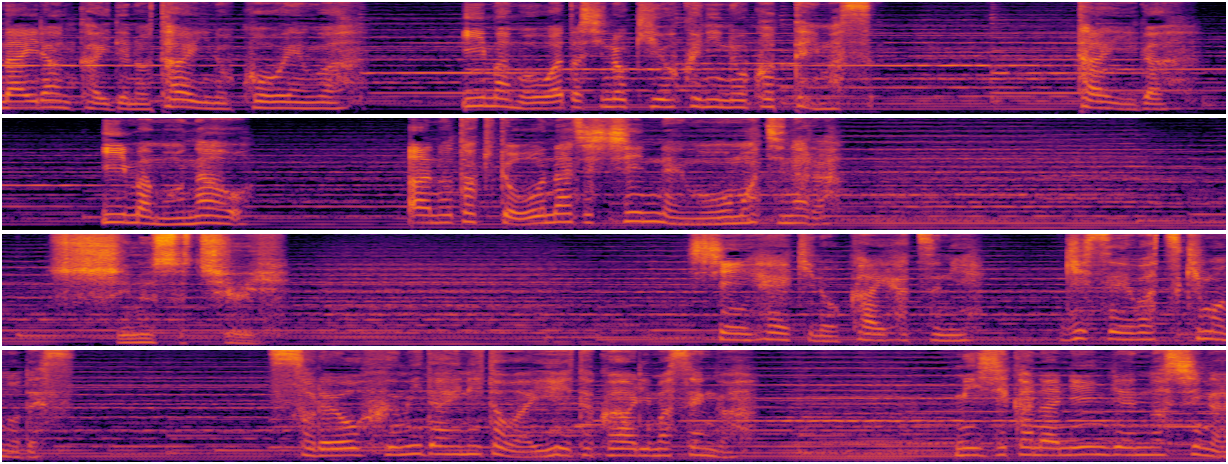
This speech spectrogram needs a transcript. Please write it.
内覧会での大尉の講演は今も私の記憶に残っています。大尉が今もなおあの時と同じ信念をお持ちなら。示す注意。新兵器の開発に犠牲はつきものです。それを踏み台にとは言いたくありませんが身近な人間の死が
